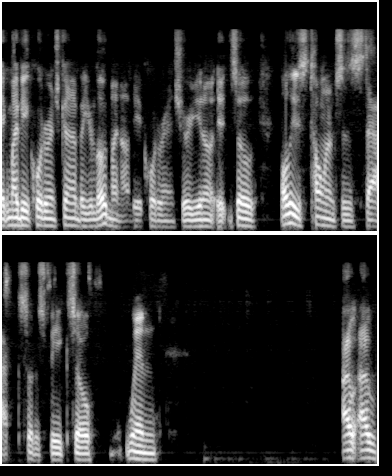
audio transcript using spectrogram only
like it might be a quarter inch gun, but your load might not be a quarter inch or you know, it so all these tolerances stack, so to speak. So when I I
